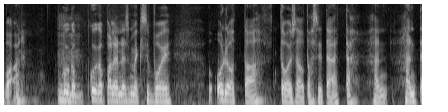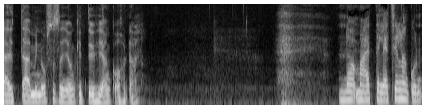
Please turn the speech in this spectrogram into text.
vaan? Kuinka, mm-hmm. kuinka paljon esimerkiksi voi odottaa toiselta sitä, että hän, hän täyttää minussa sen jonkin tyhjän kohdan. No mä ajattelen, että silloin kun,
